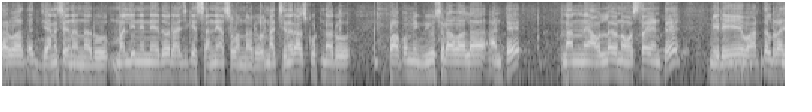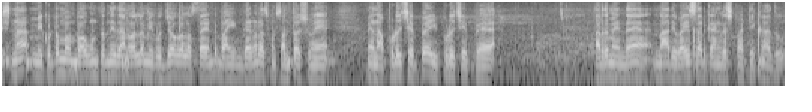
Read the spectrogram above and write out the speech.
తర్వాత జనసేన అన్నారు మళ్ళీ నిన్నేదో రాజకీయ సన్యాసం అన్నారు. నా చిన్న రాసుకుంటున్నారు పాపం మీకు వ్యూస్ రావాలా అంటే నన్ను వల్ల ఏమైనా వస్తాయంటే మీరు ఏ వార్తలు రాసినా మీ కుటుంబం బాగుంటుంది దానివల్ల మీకు ఉద్యోగాలు వస్తాయంటే భయంకరంగా రాసుకుంటే సంతోషమే. నేను అప్పుడు చెప్పా ఇప్పుడు చెప్పా. అర్థమైందా? నాది వైఎస్ఆర్ కాంగ్రెస్ పార్టీ కాదు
